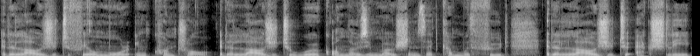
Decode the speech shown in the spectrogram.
it allows you to feel more in control. It allows you to work on those emotions that come with food. It allows you to actually,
